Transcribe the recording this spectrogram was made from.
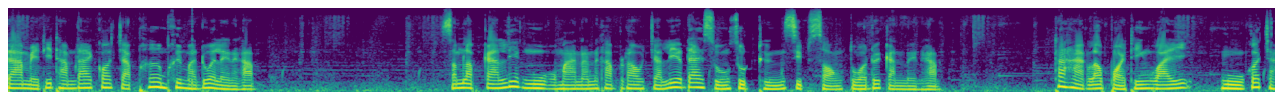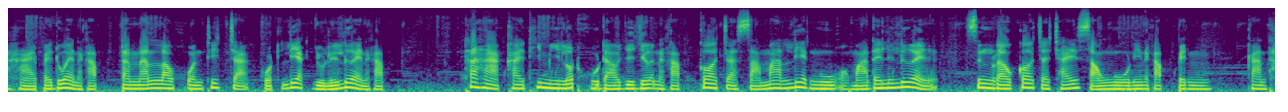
damage ที่ทำได้ก็จะเพิ่มขึ้นมาด้วยเลยนะครับสำหรับการเรียกงูออกมานั้นนะครับ เราจะเรียกได้สูงสุดถึง 12 ตัวด้วยกันเลยนะครับ ถ้าหากเราปล่อยทิ้งไว้ งูก็จะหายไปด้วยนะครับ ดังนั้นเราควรที่จะกดเรียกอยู่เรื่อยๆนะครับ ถ้าหากใครที่มีลด cooldown เยอะๆนะครับ ก็จะสามารถเรียกงูออกมาได้เรื่อยๆ ซึ่งเราก็จะใช้เสางูนี้นะครับ เป็นการท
